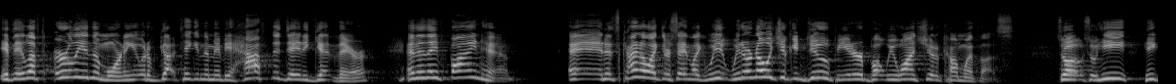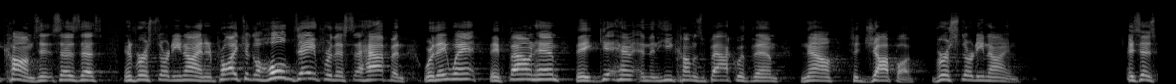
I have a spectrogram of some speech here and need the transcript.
If they left early in the morning, it would have got, taken them maybe half the day to get there. And then they find him. And it's kind of like they're saying, like, we, we don't know what you can do, Peter, but we want you to come with us. So, so he, he comes. It says this in verse 39. It probably took a whole day for this to happen, where they went, they found him, they get him, and then he comes back with them now to Joppa. Verse 39. It says,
